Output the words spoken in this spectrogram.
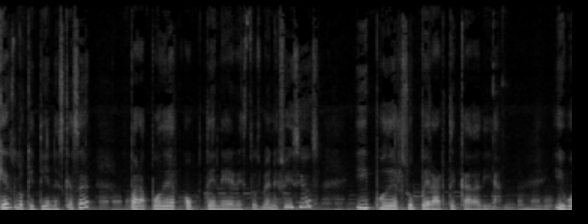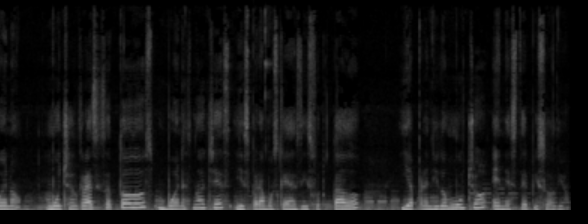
qué es lo que tienes que hacer para poder obtener estos beneficios y poder superarte cada día. Y bueno, Muchas gracias a todos, buenas noches y esperamos que hayas disfrutado y aprendido mucho en este episodio.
